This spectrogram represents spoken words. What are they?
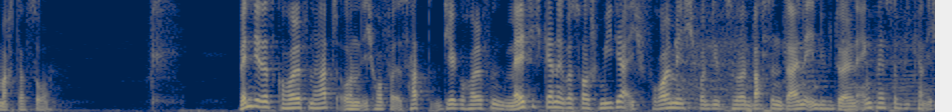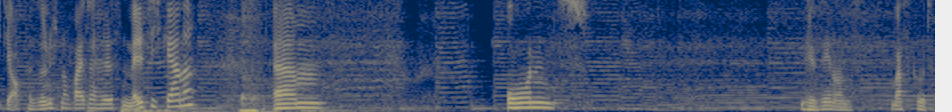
mach das so. Wenn dir das geholfen hat und ich hoffe, es hat dir geholfen, melde dich gerne über Social Media. Ich freue mich von dir zu hören, was sind deine individuellen Engpässe, wie kann ich dir auch persönlich noch weiterhelfen. Melde dich gerne. Ähm, und wir sehen uns. Mach's gut.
